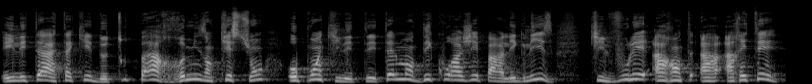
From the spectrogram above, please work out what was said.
Et il était attaqué de toutes parts, remis en question, au point qu'il était tellement découragé par l'Église qu'il voulait arrêter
